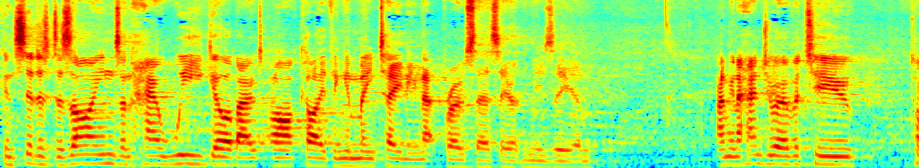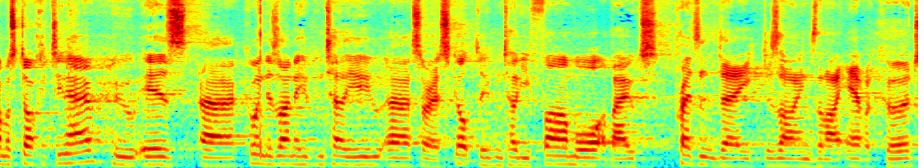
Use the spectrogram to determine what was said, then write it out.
considers designs and how we go about archiving and maintaining that process here at the museum. I'm going to hand you over to Thomas Doherty now, who is a coin designer who can tell you, uh, sorry, a sculptor who can tell you far more about present day designs than I ever could.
